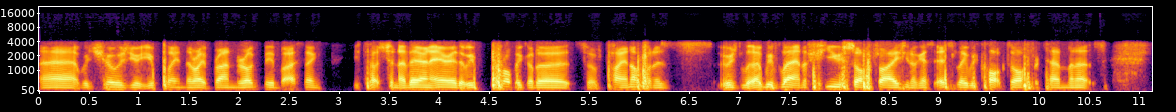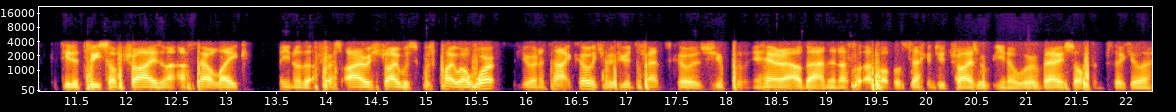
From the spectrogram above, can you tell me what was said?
uh, which shows you you're playing the right brand rugby. But I think you touched on it there, an area that we've probably got to sort of tighten up on is we've let in a few soft tries. You know, against Italy, we clocked off for 10 minutes, conceded three soft tries, and I felt like, you know, that first Irish try was, was quite well worked. If you're an attack coach, but if you're a defence coach, you're pulling your hair out of that. And then I thought, I thought the second two tries were, you know, were very soft in particular.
